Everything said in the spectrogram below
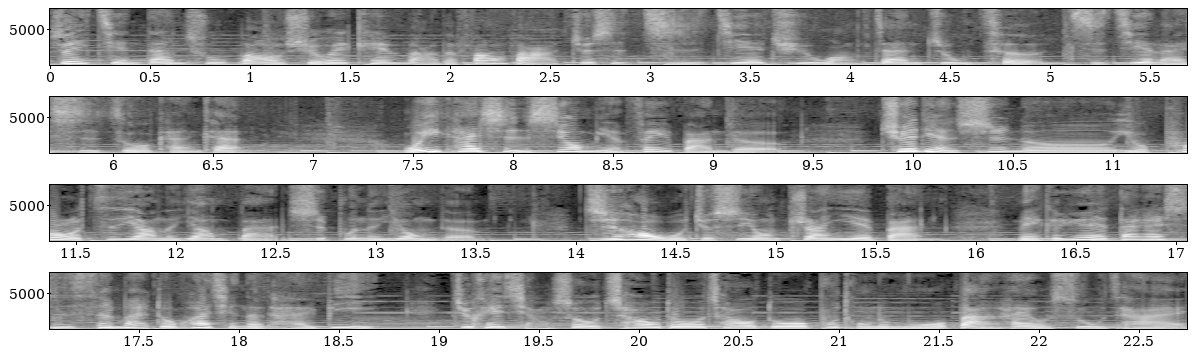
最简单粗暴学会 Canva 的方法就是直接去网站注册，直接来试做看看。我一开始是用免费版的，缺点是呢有 Pro 字样的样板是不能用的。之后我就是用专业版，每个月大概是三百多块钱的台币，就可以享受超多超多不同的模板还有素材。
